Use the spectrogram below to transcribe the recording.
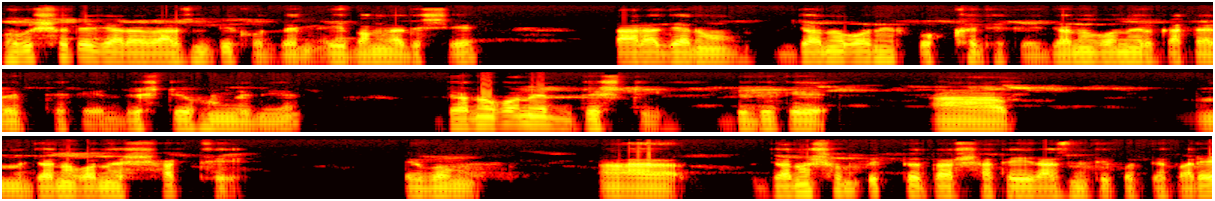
ভবিষ্যতে যারা রাজনীতি করবেন এই বাংলাদেশে তারা যেন জনগণের পক্ষ থেকে, জনগণের কাতারের থেকে দৃষ্টিভঙ্গি নিয়ে, জনগণের দৃষ্টি যেদিকে জনগণের স্বার্থে এবং জনসম্পৃক্ততার সাথেই রাজনীতি করতে পারে,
